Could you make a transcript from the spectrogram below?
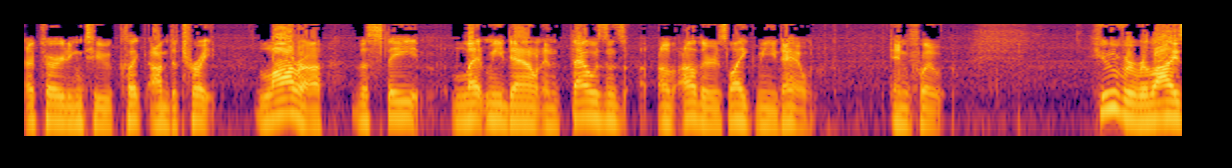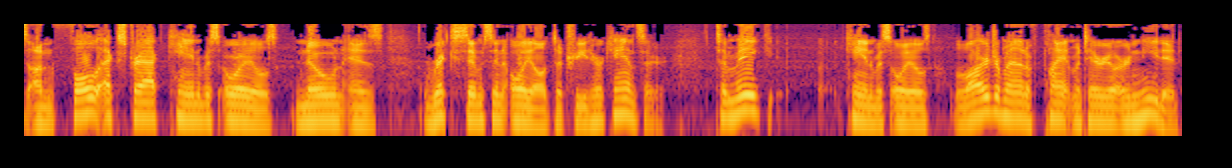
according to Click on Detroit. Lara, the state let me down and thousands of others like me down. End quote. Hoover relies on full extract cannabis oils known as Rick Simpson oil to treat her cancer. To make cannabis oils, large amount of plant material are needed,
